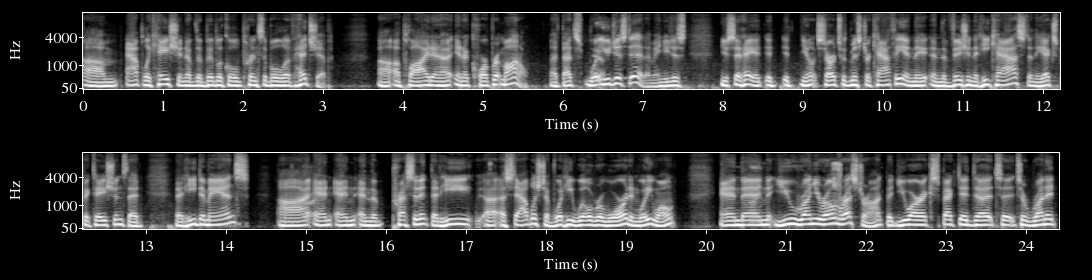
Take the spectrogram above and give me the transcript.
um, application of the biblical principle of headship uh, applied in a, in a corporate model. That, that's what yeah. you just did. I mean, you just you said, hey, it, it, it, you know it starts with Mr. Cathy and the and the vision that he cast and the expectations that that he demands, uh, and and and the precedent that he uh, established of what he will reward and what he won't. And then you run your own restaurant, but you are expected uh, to to run it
